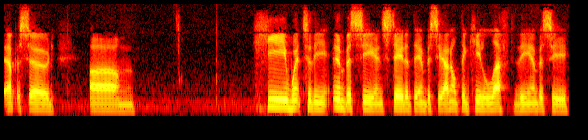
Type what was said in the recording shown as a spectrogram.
episode, um, he went to the embassy and stayed at the embassy. I don't think he left the embassy.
